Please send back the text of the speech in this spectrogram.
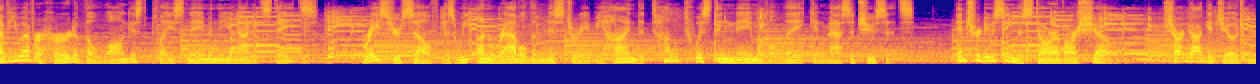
Have you ever heard of the longest place name in the United States? Brace yourself as we unravel the mystery behind the tongue-twisting name of a lake in Massachusetts. Introducing the star of our show, Shargagajojman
